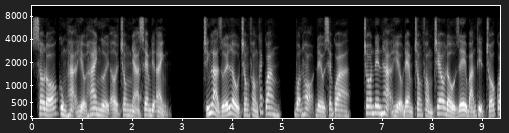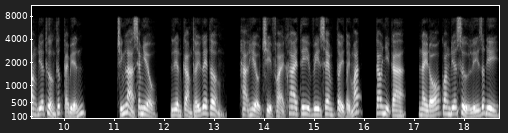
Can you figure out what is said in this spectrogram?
sau đó cùng hạ hiểu hai người ở trong nhà xem điện ảnh. Chính là dưới lầu trong phòng khách quang, bọn họ đều xem qua, cho nên hạ hiểu đem trong phòng treo đầu dê bán thịt chó quang đĩa thưởng thức cái biến. Chính là xem nhiều, liền cảm thấy ghê tởm, hạ hiểu chỉ phải khai tivi xem tẩy tẩy mắt, cao nhị ca, này đó quang đĩa xử lý rất đi,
